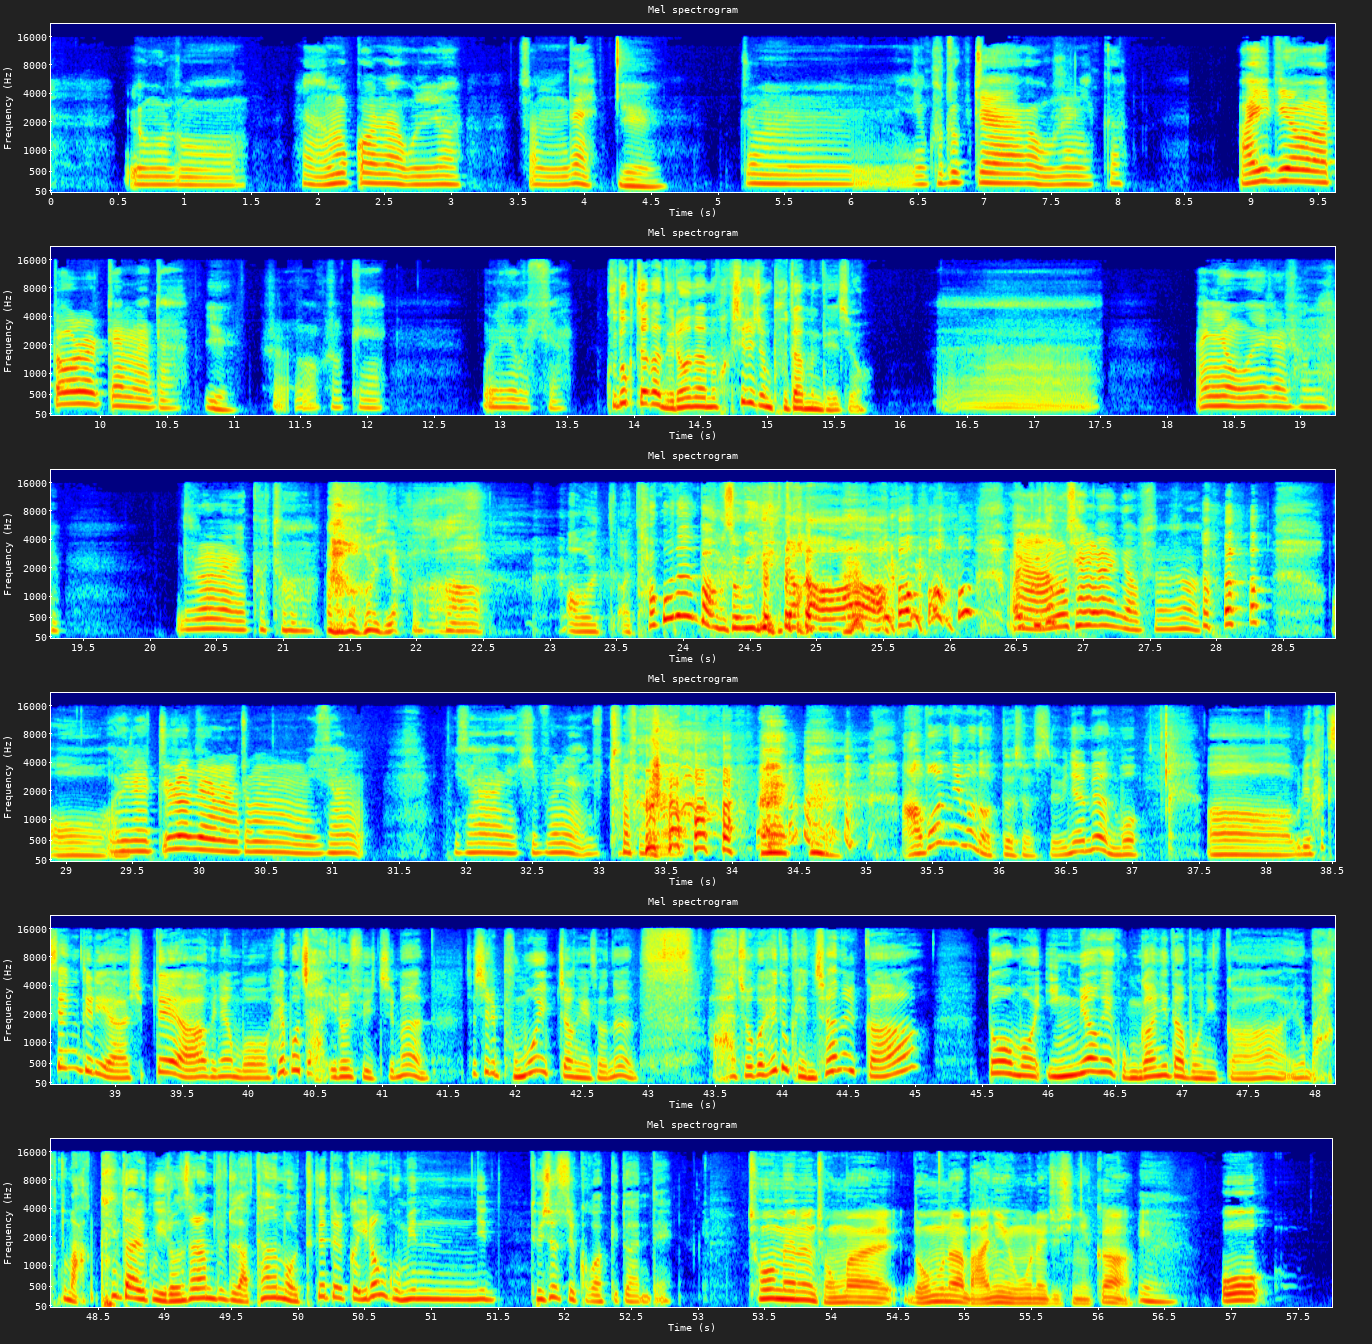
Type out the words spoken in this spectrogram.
그냥 아무거나 올렸었는데 예. 좀 이제 구독자가 오르니까 아이디어가 떠오를 때마다 예. 그, 어, 그렇게 올리고 있어요. 구독자가 늘어나면 확실히 좀 부담은 되죠. 아, 아니요 오히려 저는 늘어나니까 더 어, 야. 어, 아, 타고난 방송입니다. 아니, 아, 아무 생각이 없어서 어, 아니, 오히려 줄어들면 좀 이상 이상하게 기분이 안 좋더라고요. 아버님은 어떠셨어요? 왜냐면 뭐, 어, 우리 학생들이야, 10대야, 그냥 뭐 해보자 이럴 수 있지만 사실 부모 입장에서는 아, 저거 해도 괜찮을까? 또 뭐 익명의 공간이다 보니까 이거 막 또 막풀 달고 이런 사람들도 나타나면 어떻게 될까? 이런 고민이 되셨을 것 같기도 한데. 처음에는 정말 너무나 많이 응원해 주시니까 예. 오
